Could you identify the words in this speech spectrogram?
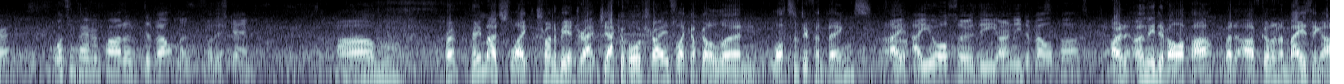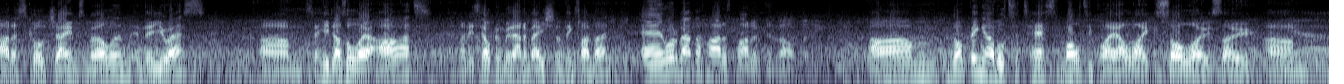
Okay. What's your favorite part of development for this game? Um, pretty much like trying to be a jack of all trades. Like I've got to learn lots of different things. Are, are you also the only developer? Only developer, but I've got an amazing artist called James Merlin in the US. Um, so he does all our art and he's helping with animation and things like that. And what about the hardest part of development? Um, not being able to test multiplayer like solo. So um, yeah.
